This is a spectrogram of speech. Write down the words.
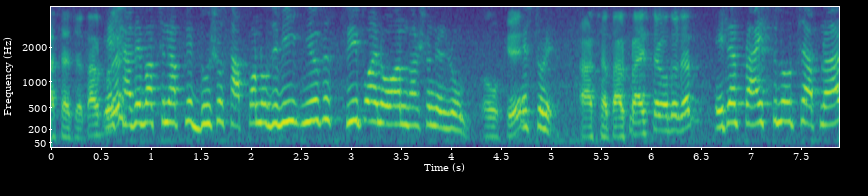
আচ্ছা আচ্ছা তারপরে? এর সাথে পাচ্ছেন আপনি দুশো ছাপ্পান্ন GB UFS three point one ভার্সনের রুম ওকে স্টোরেজ আচ্ছা তার প্রাইসটা কত এটার? এটার প্রাইস ছিল হচ্ছে আপনার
